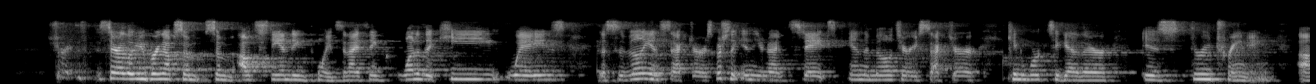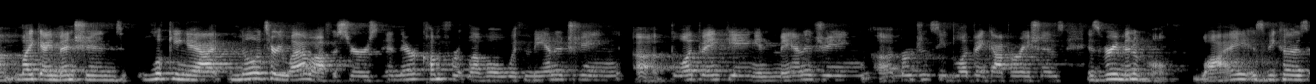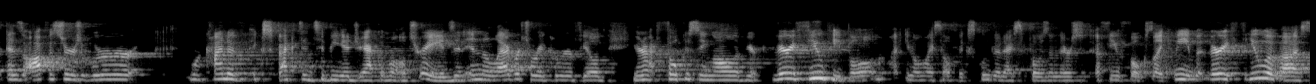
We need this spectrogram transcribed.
Sure, Sarah, you bring up some some outstanding points, and I think one of the key ways the civilian sector, especially in the United States, and the military sector can work together is through training. Um, like I mentioned, looking at military lab officers and their comfort level with managing uh, blood banking and managing uh, emergency blood bank operations is very minimal. Why? Is because as officers, we're we're kind of expected to be a jack of all trades. And in the laboratory career field, you're not focusing all of your, very few people, you know, myself excluded, I suppose, and there's a few folks like me, but very few of us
